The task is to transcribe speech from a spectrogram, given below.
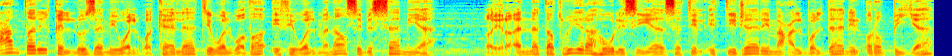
عن طريق اللزم والوكالات والوظائف والمناصب السامية غير أن تطويره لسياسة الاتجار مع البلدان الأوروبية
